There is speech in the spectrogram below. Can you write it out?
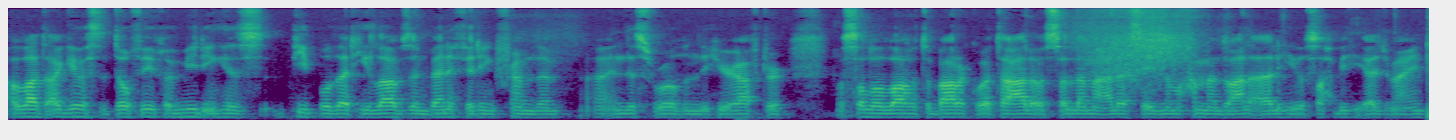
Allah ta'ala give us the tawfiq of meeting His people that He loves and benefiting from them uh, in this world and the hereafter. Wa sallallahu wa ta'ala wa sallama ala Sayyidina Muhammad wa ala alihi wa sahbihi ajma'in.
